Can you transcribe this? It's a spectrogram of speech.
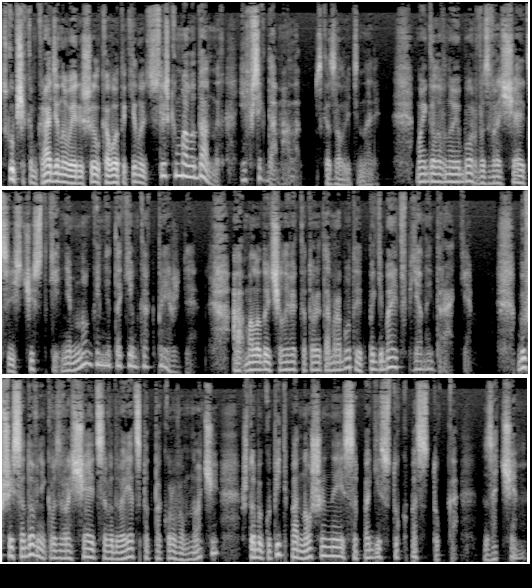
скупщиком краденого и решил кого-то кинуть. Слишком мало данных. Их всегда мало, — сказал ветеринарий. Мой головной убор возвращается из чистки немного не таким, как прежде. А молодой человек, который там работает, погибает в пьяной драке. Бывший садовник возвращается во дворец под покровом ночи, чтобы купить поношенные сапоги стук по стука. Зачем?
